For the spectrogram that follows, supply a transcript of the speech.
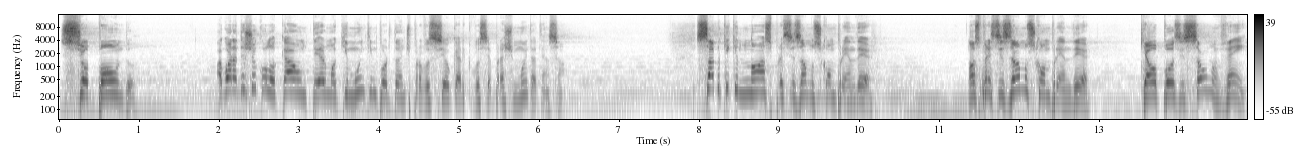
se opondo. Agora, deixa eu colocar um termo aqui muito importante para você, eu quero que você preste muita atenção. Sabe o que, que nós precisamos compreender? Nós precisamos compreender que a oposição não vem,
